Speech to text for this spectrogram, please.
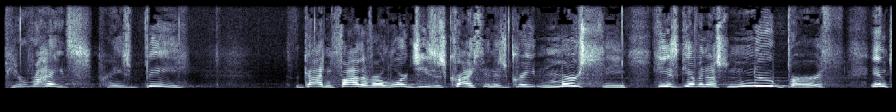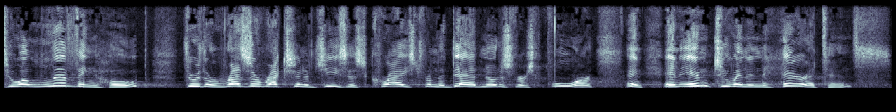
Peter writes, Praise be God and Father of our Lord Jesus Christ. In his great mercy, he has given us new birth into a living hope through the resurrection of Jesus Christ from the dead, notice verse 4, and, and into an inheritance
